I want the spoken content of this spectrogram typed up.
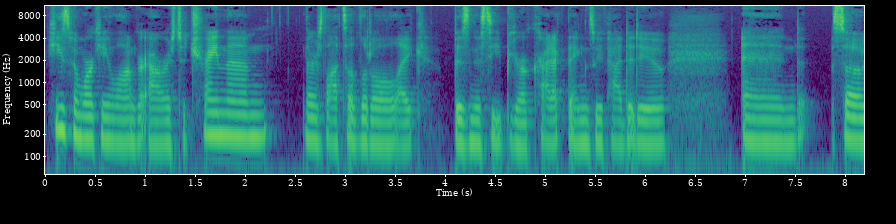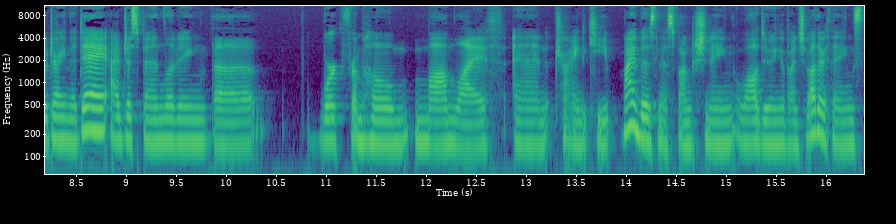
he's been working longer hours to train them. There's lots of little like businessy bureaucratic things we've had to do. And so during the day, I've just been living the work from home mom life and trying to keep my business functioning while doing a bunch of other things.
